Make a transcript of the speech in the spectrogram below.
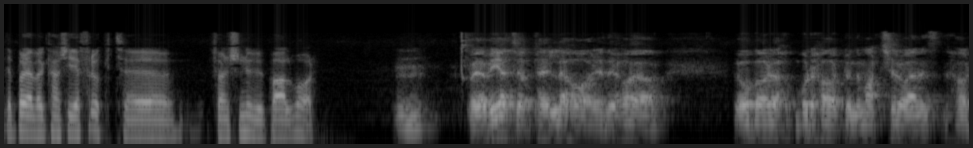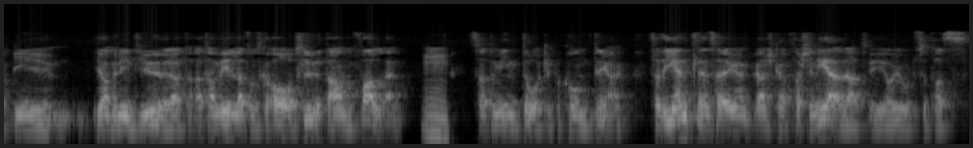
det börjar väl kanske ge frukt eh, förrän nu på allvar. Mm. Och jag vet ju att Pelle har, det har jag, jag har bara, både hört under matcher och även hört i ja, men intervjuer att, att han vill att de ska avsluta anfallen. Mm. Så att de inte åker på kontringar. Så att egentligen så är jag ganska fascinerad att vi har gjort så pass,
